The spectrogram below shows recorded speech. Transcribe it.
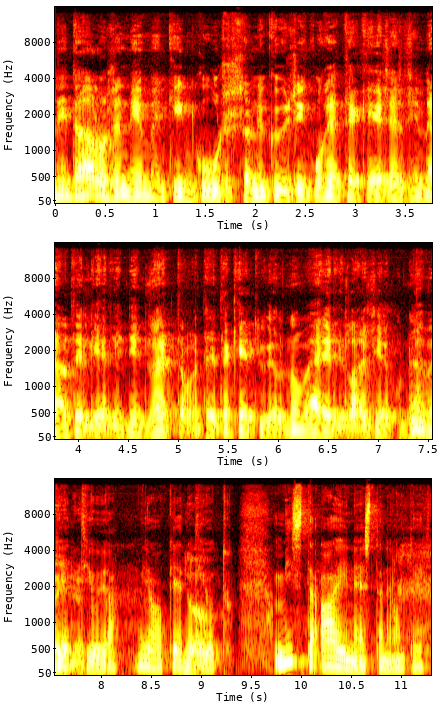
niitä Halosenniemenkin kuusessa nykyisin, kun he tekee sen sinne atelieriin, niin laittavat näitä ketjuja. Ne on vähän erilaisia kuin nämä Niin, meidän. ketjuja, joo ketjut. Mistä aineesta ne on tehty?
